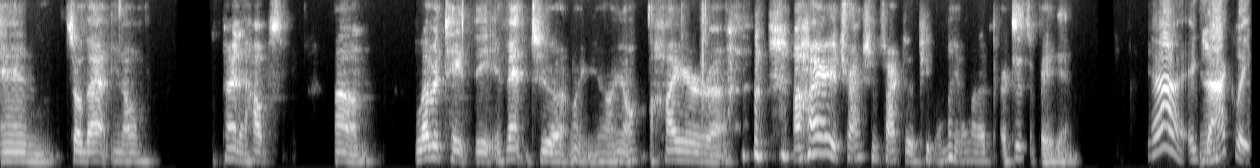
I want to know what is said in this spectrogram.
and so that you know kind of helps um, levitate the event to a, you know, you know a higher uh, a higher attraction factor that people might want to participate in yeah exactly?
